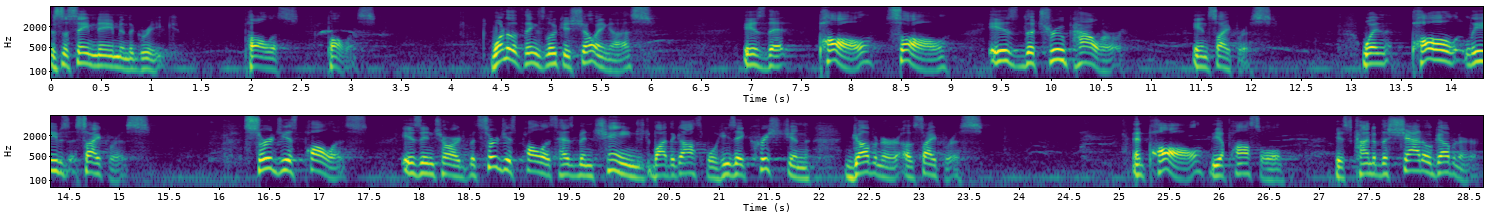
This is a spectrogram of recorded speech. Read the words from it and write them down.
It's the same name in the Greek. Paulus, Paulus. One of the things Luke is showing us is that Paul, Saul, is the true power in Cyprus. When Paul leaves Cyprus, Sergius Paulus is in charge, but Sergius Paulus has been changed by the gospel. He's a Christian governor of Cyprus. And Paul, the apostle, is kind of the shadow governor.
